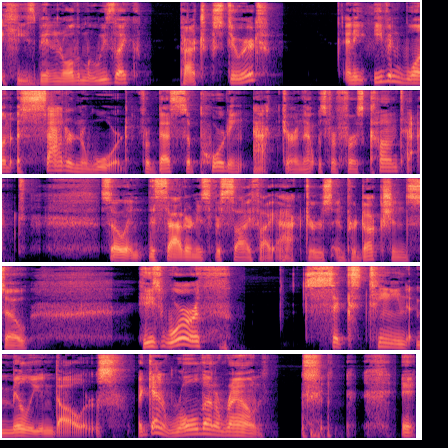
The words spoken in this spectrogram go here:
He's been in all the movies like Patrick Stewart, and he even won a Saturn Award for Best Supporting Actor, and that was for First Contact. So, and the Saturn is for sci-fi actors and productions. So, he's worth sixteen million dollars. Again, roll that around in,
